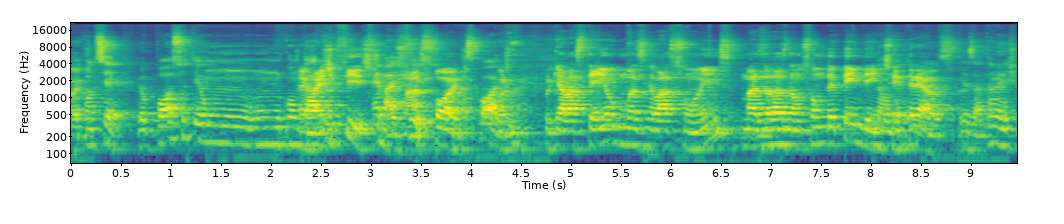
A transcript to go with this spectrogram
Acontecer. Eu posso ter um, um contato. É mais difícil, É mais mas difícil. pode. Mas pode. Por- Porque elas têm algumas relações, mas elas não são dependentes Não, entre elas. Exatamente.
